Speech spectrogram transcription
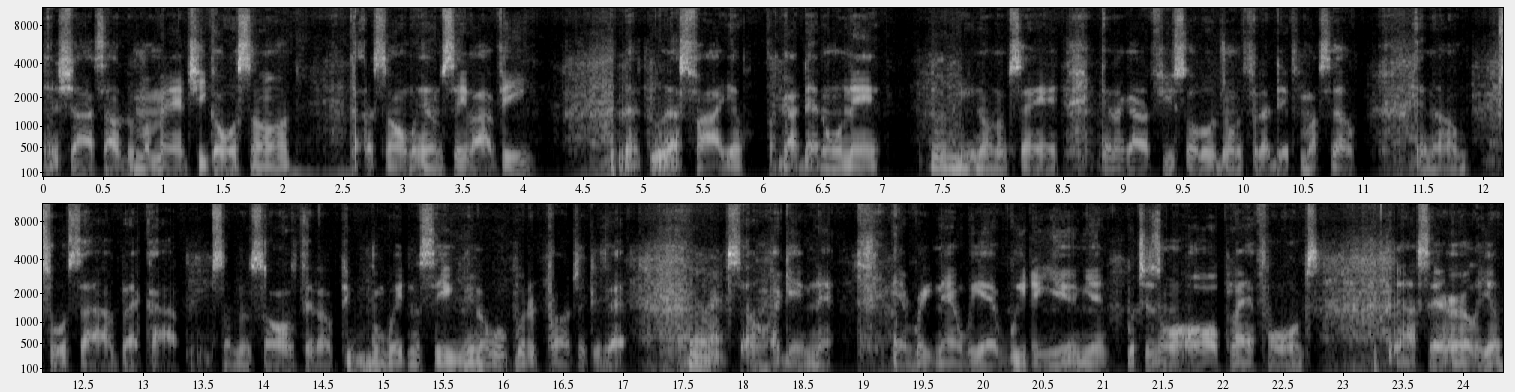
and shouts out to my man Chico Hassan. Got a song with him, Say La Vie. That, that's fire. I got that on there. Mhm. You know what I'm saying? Then I got a few solo joints that I did for myself, and um, Suicide, Black Cop, some of the songs that uh, people been waiting to see. You know what, where the project is at. Right. So I gave him that. And right now we have We the Union, which is on all platforms. Like I said earlier,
